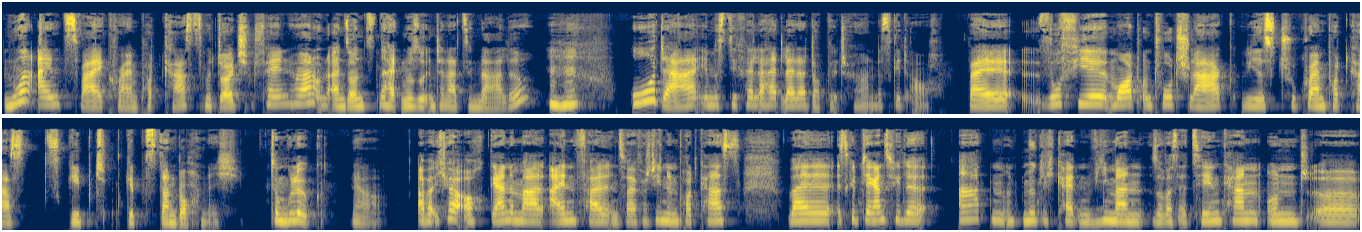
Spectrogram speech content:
nur ein, zwei Crime-Podcasts mit deutschen Fällen hören und ansonsten halt nur so internationale. Mhm. Oder ihr müsst die Fälle halt leider doppelt hören. Das geht auch. Weil so viel Mord und Totschlag, wie es True Crime Podcasts gibt, gibt's dann doch nicht. Zum Glück. Ja. Aber ich höre auch gerne mal einen Fall in zwei verschiedenen Podcasts, weil es gibt ja ganz viele Arten und Möglichkeiten, wie man sowas erzählen kann. Und äh,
